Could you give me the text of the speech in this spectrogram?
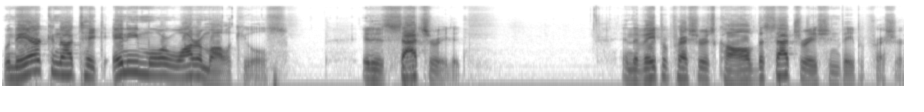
When the air cannot take any more water molecules, it is saturated. And the vapor pressure is called the saturation vapor pressure.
